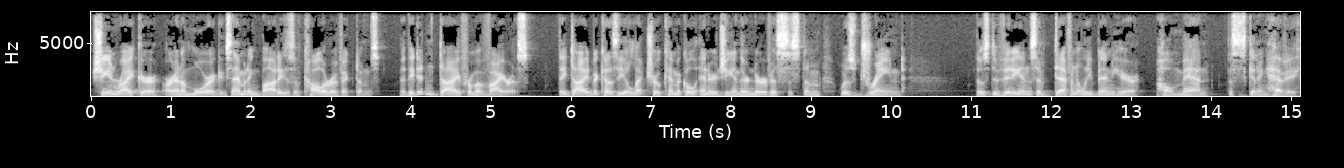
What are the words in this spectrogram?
She and Riker are in a morgue examining bodies of cholera victims, but they didn't die from a virus. They died because the electrochemical energy in their nervous system was drained. Those Devidians have definitely been here. Oh man, this is getting heavy.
